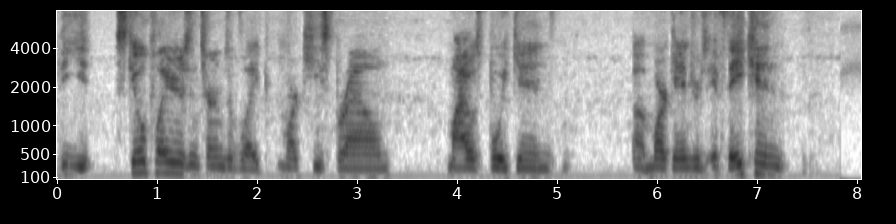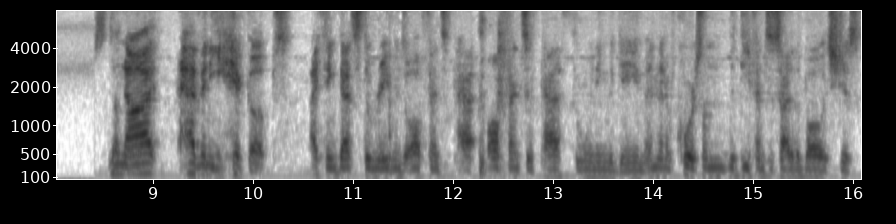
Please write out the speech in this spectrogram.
the skill players in terms of like Marquise Brown, Miles Boykin, uh, Mark Andrews. If they can Step not up. have any hiccups. I think that's the Ravens' offensive path, offensive path to winning the game. And then, of course, on the defensive side of the ball, it's just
